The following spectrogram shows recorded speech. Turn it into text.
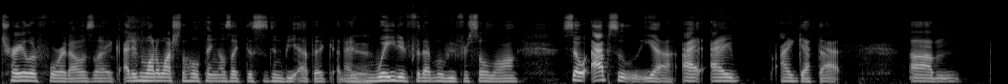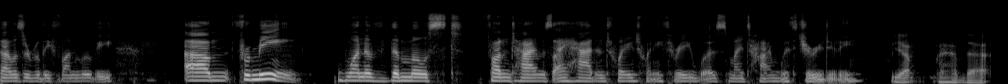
trailer for it, I was like I didn't want to watch the whole thing. I was like, this is gonna be epic. And I waited for that movie for so long. So absolutely, yeah. I I I get that. Um that was a really fun movie. Um for me, one of the most fun times I had in 2023 was my time with jury duty. yep i have that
